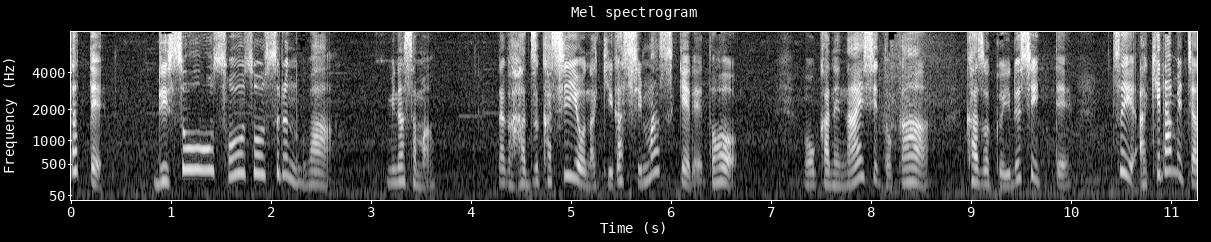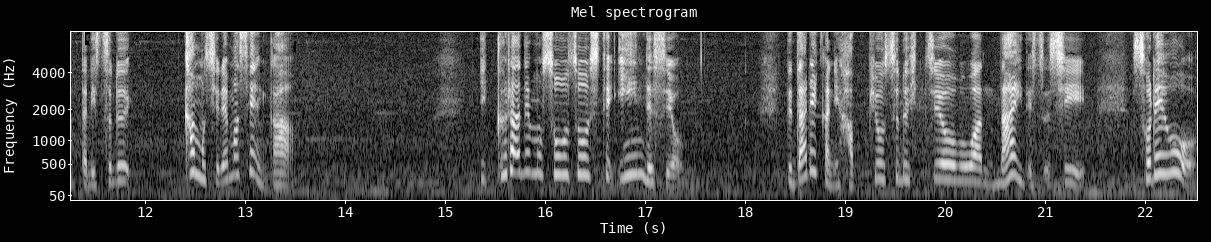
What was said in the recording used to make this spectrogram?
だって理想を想像するのは皆様なんか恥ずかしいような気がしますけれどお金ないしとか家族いるしってつい諦めちゃったりするかもしれませんがいくらでも想像していいんですよ。で誰かに発表する必要はないですしそれを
